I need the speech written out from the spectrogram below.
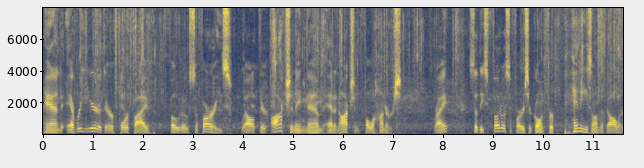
and every year there are four or five photo safaris. Well, they're auctioning them at an auction full of hunters, right? So these photo safaris are going for pennies on the dollar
